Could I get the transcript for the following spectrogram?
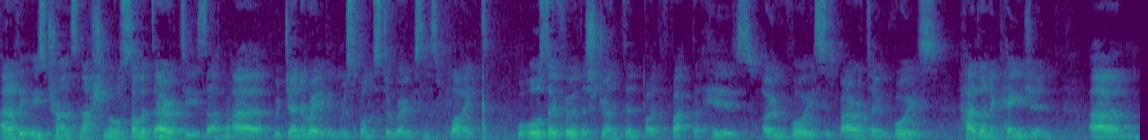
And I think these transnational solidarities that uh, were generated in response to Robeson's plight were also further strengthened by the fact that his own voice, his baritone voice, had on occasion um,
